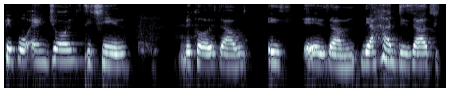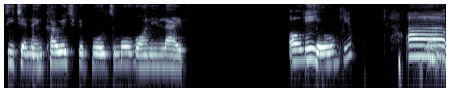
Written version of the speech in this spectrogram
people enjoy teaching because uh, is is um their heart desire to teach and encourage people to move on in life. Also. Uh,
